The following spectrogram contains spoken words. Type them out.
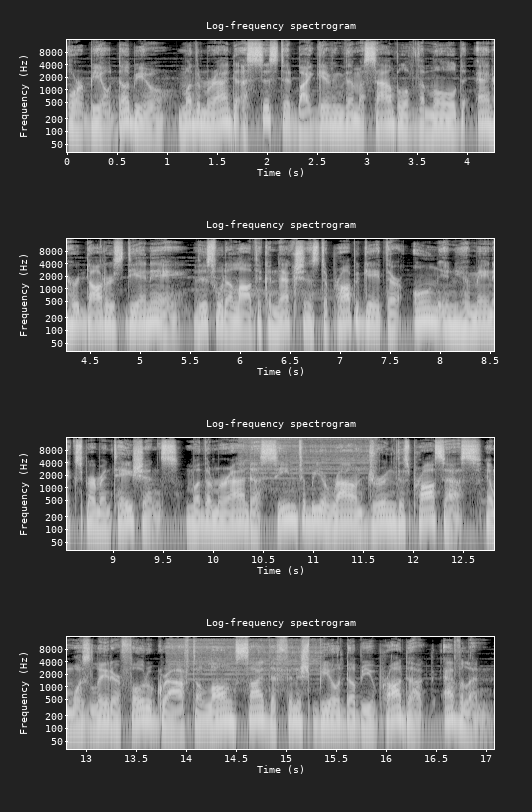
or BOW. Mother Miranda assisted by giving them a sample of the mold and her daughter's DNA. This would allow the Connections to propagate their own inhumane experimentations. Mother Miranda seemed to be around during this process and was later photographed alongside the finished BOW product, Eveline,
